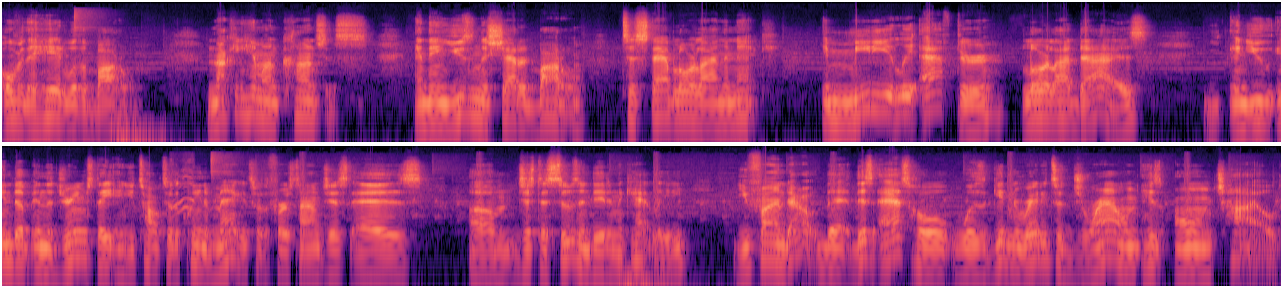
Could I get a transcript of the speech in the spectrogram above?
over the head with a bottle, knocking him unconscious, and then using the shattered bottle to stab Lorelai in the neck. Immediately after Lorelai dies, and you end up in the dream state and you talk to the Queen of Maggots for the first time, just as um, just as Susan did in the Cat Lady, you find out that this asshole was getting ready to drown his own child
